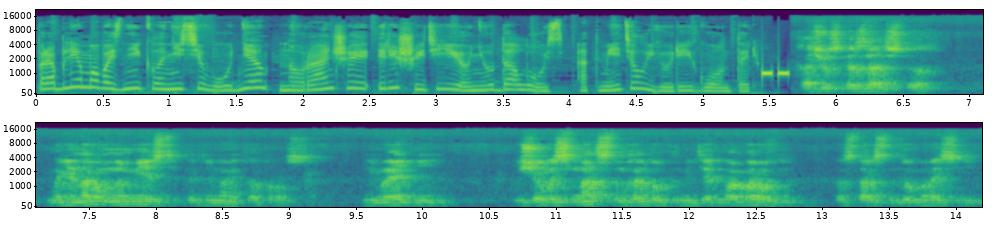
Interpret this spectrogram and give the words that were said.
Проблема возникла не сегодня, но раньше решить ее не удалось, отметил Юрий Гонтарь. Хочу сказать, что мы не на ровном месте поднимаем вопрос. И мы одни. Еще в 2018 году Комитет по обороне Государственной Думы России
